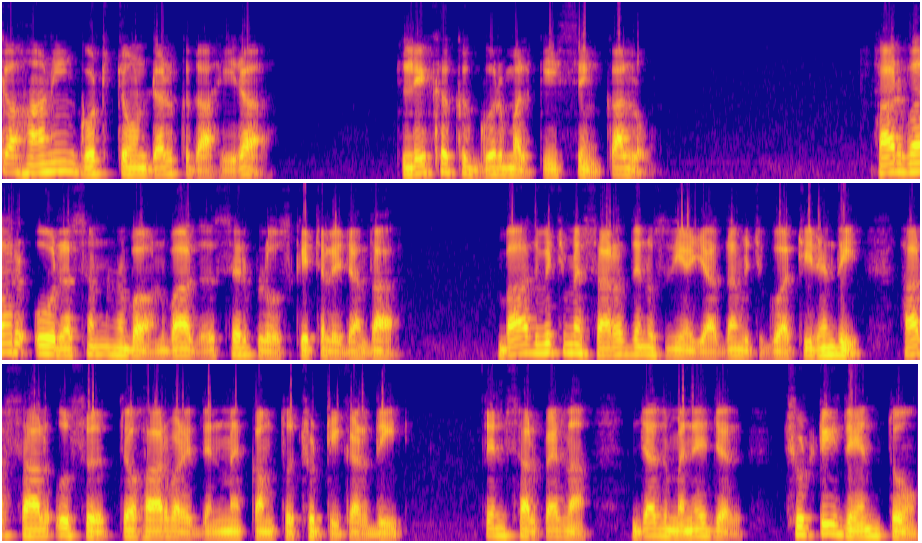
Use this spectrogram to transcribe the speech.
ਕਹਾਣੀ ਗੁੱਟ ਚੋਂ ਡਲਕ ਦਾ ਹੀਰਾ, ਲੇਖਕ ਗੁਰਮਲਕੀਤ ਸਿੰਘ ਕਾਲੋ। ਹਰ ਵਾਰ ਉਹ ਰਸਮ ਨਿਭਾਉਣ ਬਾਅਦ ਸਿਰ ਪਲੋਸ ਕੇ ਚਲੇ ਜਾਂਦਾ। ਬਾਅਦ ਵਿੱਚ ਮੈਂ ਸਾਰਾ ਦਿਨ ਉਸ ਦੀਆਂ ਯਾਦਾਂ ਵਿੱਚ ਗੁਆਚੀ ਰਹਿੰਦੀ। ਹਰ ਸਾਲ ਉਸ ਤਿਉਹਾਰ ਵਾਲੇ ਦਿਨ ਮੈਂ ਕੰਮ ਤੋਂ ਛੁੱਟੀ ਕਰਦੀ। 3 ਸਾਲ ਪਹਿਲਾਂ ਜਦ ਮੈਨੇਜਰ ਛੁੱਟੀ ਦੇਣ ਤੋਂ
